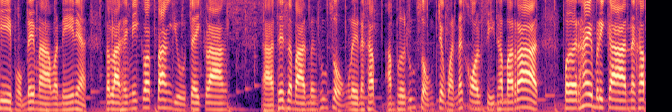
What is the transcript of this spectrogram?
ที่ผมได้มาวันนี้เนี่ยตลาดแห่งนี้ก็ตั้งอยู่ใจกลางาเทศบาลเมืองทุ่งสงเลยนะครับอำเภอทุ่งสงจังหวัดนครศรีธรรมราช เปิดให้บริการนะครับ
